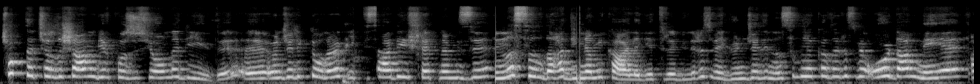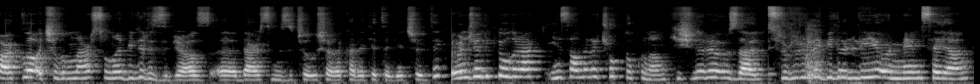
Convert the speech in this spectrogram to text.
çok da çalışan bir pozisyonda değildi. Ee, öncelikli olarak iktisadi işletmemizi nasıl daha dinamik hale getirebiliriz ve günceli nasıl yakalarız ve oradan neye farklı açılımlar sunabiliriz biraz e, dersimizi çalışarak harekete geçirdik. Öncelikli olarak insanlara çok dokunan, kişilere özel, sürdürülebilirliği önemseyen,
